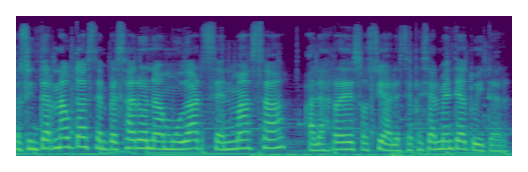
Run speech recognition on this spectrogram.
Los internautas empezaron a mudarse en masa a las redes sociales, especialmente a Twitter.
